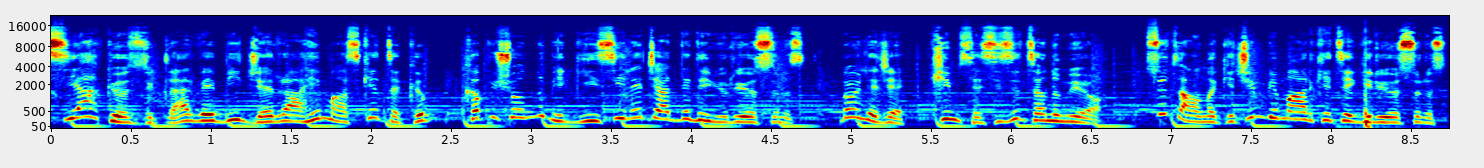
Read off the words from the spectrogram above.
Siyah gözlükler ve bir cerrahi maske takıp kapüşonlu bir giysiyle caddede yürüyorsunuz. Böylece kimse sizi tanımıyor. Süt almak için bir markete giriyorsunuz.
